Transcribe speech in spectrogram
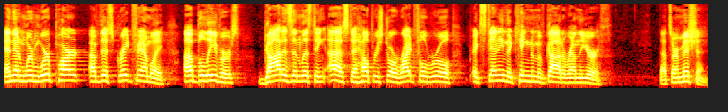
And then when we're part of this great family, of believers, God is enlisting us to help restore rightful rule, extending the kingdom of God around the earth. That's our mission.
